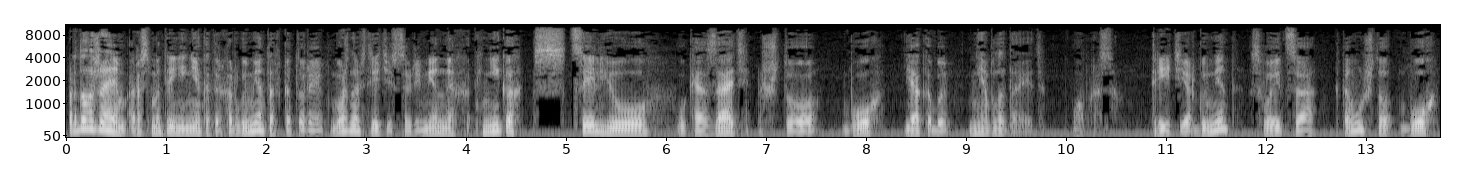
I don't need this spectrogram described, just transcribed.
Продолжаем рассмотрение некоторых аргументов, которые можно встретить в современных книгах с целью указать, что Бог якобы не обладает образом. Третий аргумент сводится к тому, что Бог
